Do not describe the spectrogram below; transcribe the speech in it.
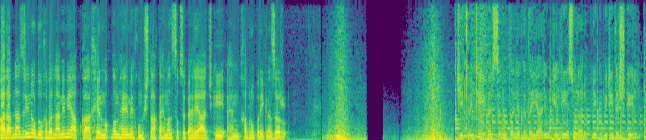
آداب ناظرین، اردو خبرنامے میں آپ کا خیر مقدم ہے۔ میں ہوں مشتاق احمد۔ سب سے پہلے آج کی اہم خبروں پر ایک نظر۔ جی ٹوینٹی ایونٹ سے متعلق تیاریوں کے لیے سولہ رکنی کمیٹی تشکیل۔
